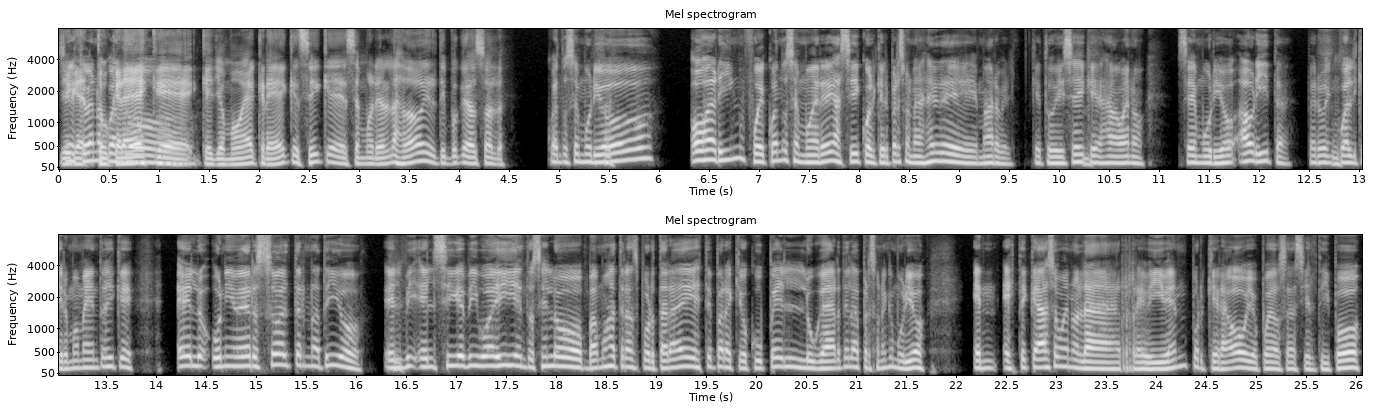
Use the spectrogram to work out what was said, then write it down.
Sí, que, bueno, ¿Tú crees que, que yo me voy a creer que sí, que se murieron las dos y el tipo quedó solo? Cuando se murió Oharin fue cuando se muere así cualquier personaje de Marvel. Que tú dices y que, ah, bueno, se murió ahorita, pero en cualquier momento y que el universo alternativo, él, vi- él sigue vivo ahí, entonces lo vamos a transportar a este para que ocupe el lugar de la persona que murió. En este caso, bueno, la reviven porque era obvio, pues, o sea, si el tipo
